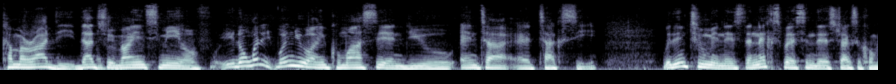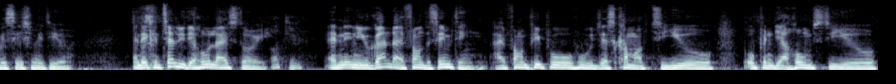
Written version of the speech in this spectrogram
camaraderie that reminds me of you know when when you are in Kumasi and you enter a taxi, within two minutes the next person there strikes a conversation with you, and they can tell you their whole life story. Okay. And in Uganda, I found the same thing. I found people who just come up to you, open their homes to you,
